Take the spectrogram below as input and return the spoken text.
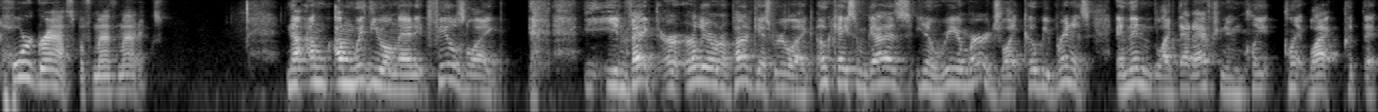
poor grasp of mathematics. Now I'm I'm with you on that. It feels like, in fact, ear- earlier on our podcast we were like, okay, some guys you know reemerged like Kobe Prentice, and then like that afternoon, Clint Clint Black put that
